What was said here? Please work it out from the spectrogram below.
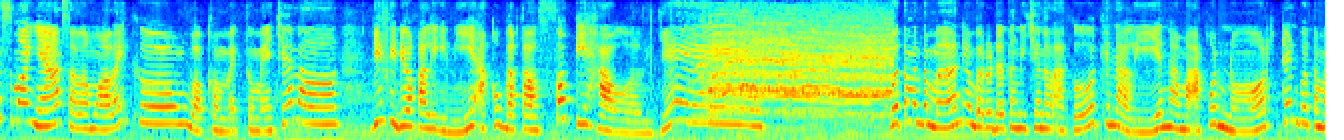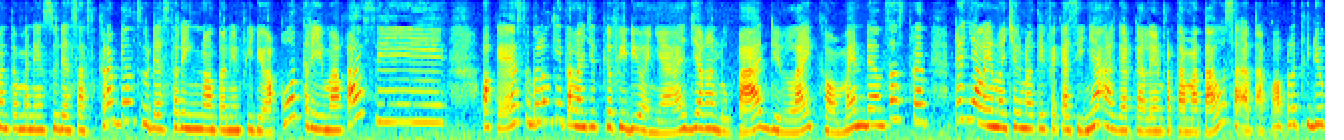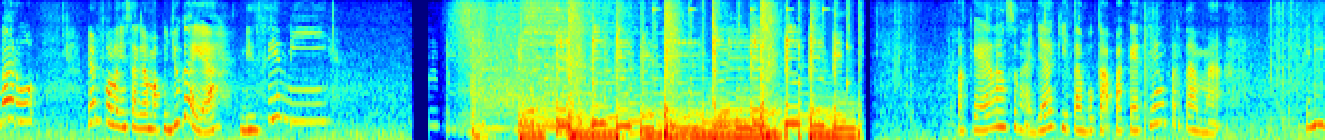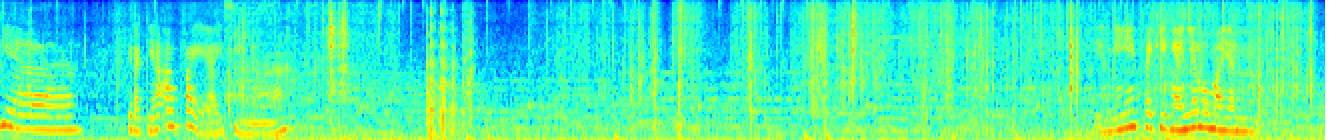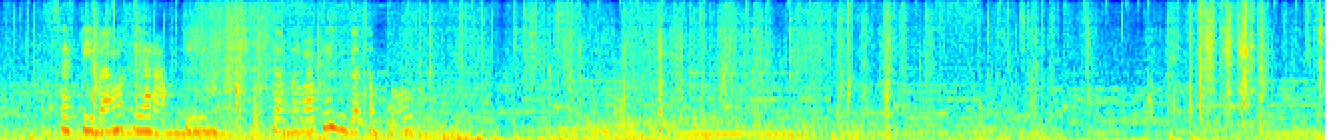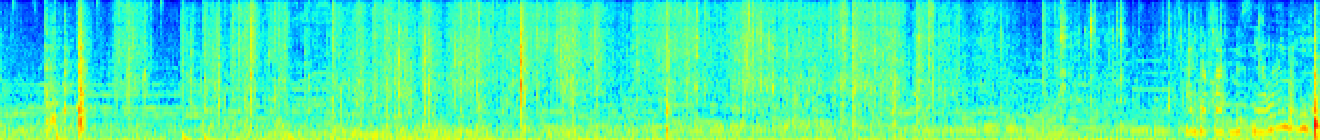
Hai semuanya, Assalamualaikum. Welcome back to my channel. Di video kali ini aku bakal Shopee haul. Yeay! Buat teman-teman yang baru datang di channel aku, kenalin nama aku Nur. Dan buat teman-teman yang sudah subscribe dan sudah sering nontonin video aku, terima kasih. Oke, sebelum kita lanjut ke videonya, jangan lupa di like, comment, dan subscribe. Dan nyalain lonceng notifikasinya agar kalian pertama tahu saat aku upload video baru. Dan follow Instagram aku juga ya. Di sini. Oke, langsung aja kita buka paket yang pertama. Ini dia. Kira-kira apa ya isinya? Ini packingannya lumayan safety banget ya, rapi bubble wrapnya juga tebal kardusnya lagi.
